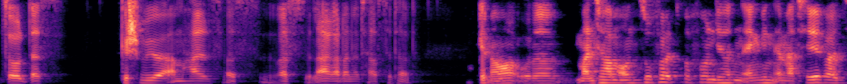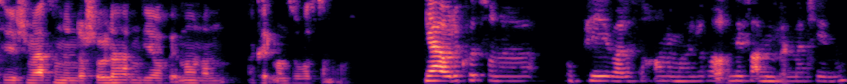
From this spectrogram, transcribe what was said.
so das Geschwür am Hals, was, was Lara dann ertastet hat. Genau, oder manche haben auch einen Zufallsbefund, die hatten irgendwie ein MRT, weil sie Schmerzen in der Schulter hatten, wie auch immer, und dann erkennt man sowas dann auch. Ja, oder kurz vor einer OP war das doch auch nochmal, das war, nee, das war mit dem MRT, ne?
